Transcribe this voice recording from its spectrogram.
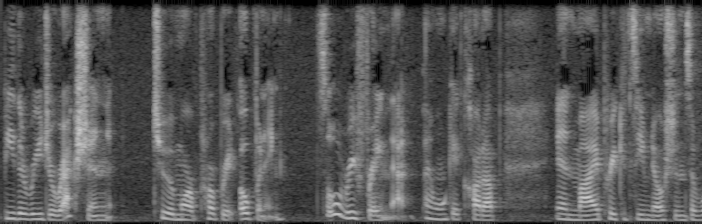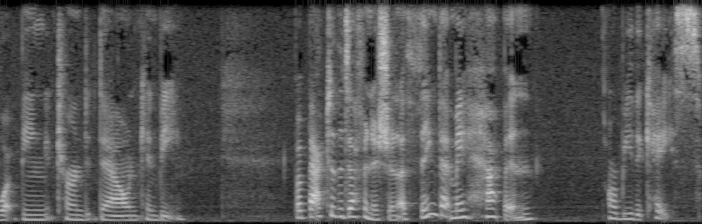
be the redirection to a more appropriate opening. So we'll reframe that. I won't get caught up in my preconceived notions of what being turned down can be. But back to the definition a thing that may happen or be the case.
